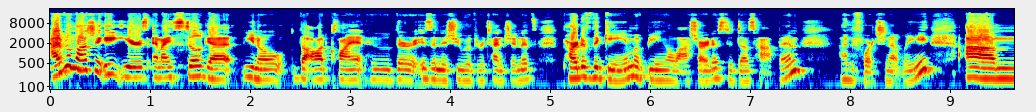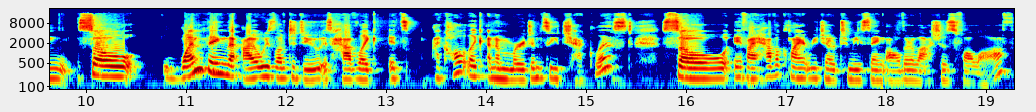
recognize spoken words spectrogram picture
I've been lashing eight years, and I still get you know the odd client who there is an issue with retention. It's part of the game of being a lash artist. It does happen, unfortunately. Um, so one thing that I always love to do is have like it's I call it like an emergency checklist. So if I have a client reach out to me saying all their lashes fall off,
